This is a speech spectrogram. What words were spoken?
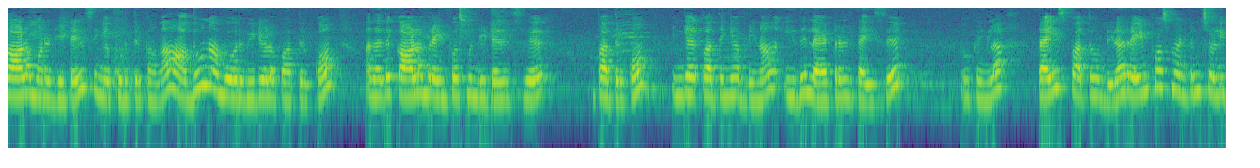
காலமோட டீட்டெயில்ஸ் இங்கே கொடுத்துருக்காங்க. அதுவும் நம்ம ஒரு வீடியோவில் பார்த்துருக்கோம். அதாவது காலம் ரெயின்ஃபோர்ஸ்மெண்ட் டீட்டெயில்ஸு பார்த்துருக்கோம். இங்கே பார்த்தீங்க அப்படின்னா இது லேட்ரல் டைஸு ஓகேங்களா டைஸ் பார்த்தோம் அப்படின்னா ரெயின்ஃபோர்ஸ்மெண்ட்டுன்னு சொல்லி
